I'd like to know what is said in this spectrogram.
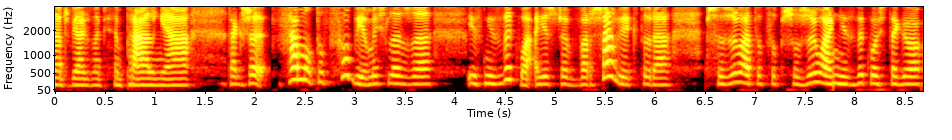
na drzwiach z napisem pralnia. Także samo to w sobie myślę, że jest niezwykła. A jeszcze w Warszawie, która przeżyła to, co przeżyła, niezwykłość tego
